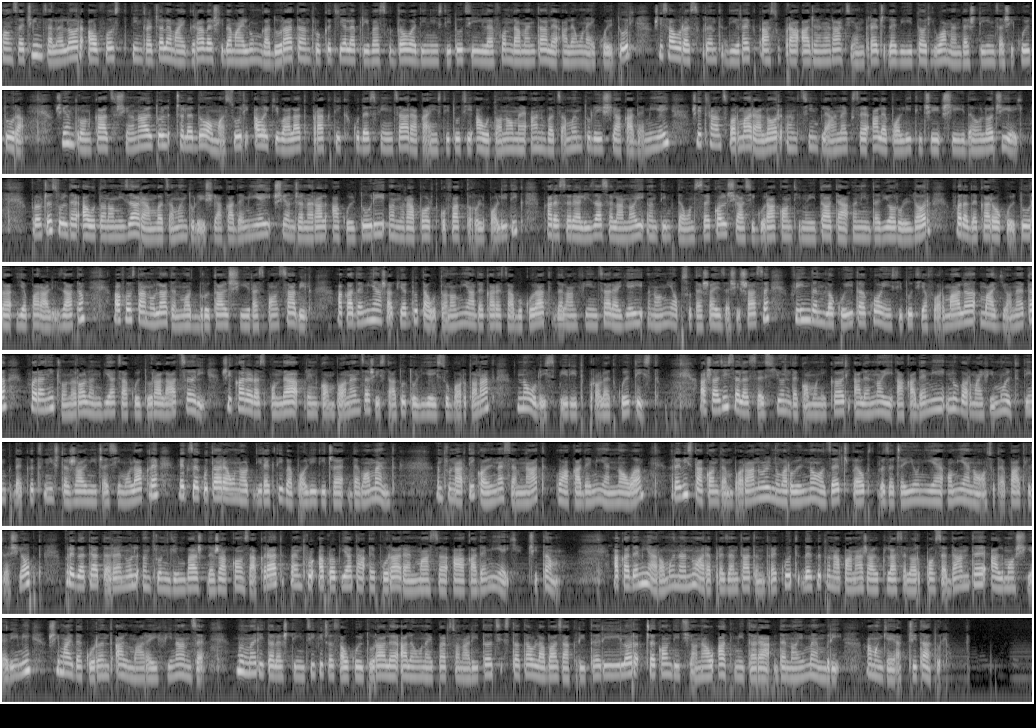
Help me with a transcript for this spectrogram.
Consecințele lor au fost dintre cele mai grave și de mai lungă durată, întrucât ele privesc două din instituțiile fundamentale ale unei culturi și s-au răsfrânt direct asupra a generații întregi de viitori oameni de știință și cultură. Și într-un caz și în altul, cele două măsuri au echivalat practic cu desființarea ca instituții autonome a învățământului și academiei și transformarea lor în simple anexe ale politicii și ideologiei. Procesul de autonomizare a învățământului și academiei și, în general, a culturii în raport cu factorul politic, care se realizase la noi în timp de un secol și asigura continuitatea în interiorul lor, fără de care o cultură e paralizată, a fost anulat în mod brutal și irresponsabil. Academia și-a pierdut autonomia de care s-a bucurat de la înființarea ei în 1866, fiind înlocuită cu o instituție formală, marionetă, fără niciun rol în viața culturală a țării și care răspundea prin componență și statutul ei subordonat noului spirit prolet cultist. Așa zisele sesiuni de comunicări ale noii academii nu vor mai fi mult timp decât niște jalnice simulacre, executarea unor directive politice de moment. Într-un articol nesemnat, O Academie Nouă, revista Contemporanul, numărul 90 pe 18 iunie 1948, pregătea terenul într-un limbaj deja consacrat pentru apropiata epurare în masă a Academiei. Cităm. Academia Română nu a reprezentat în trecut decât un apanaj al claselor posedante, al moșierimii și mai de curând al marei finanțe. Nu meritele științifice sau culturale ale unei personalități stăteau la baza criteriilor ce condiționau admiterea de noi membri. Am încheiat citatul.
